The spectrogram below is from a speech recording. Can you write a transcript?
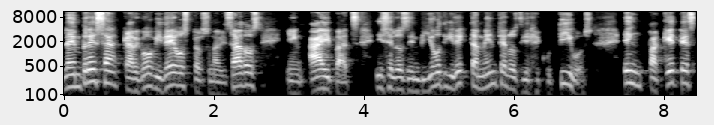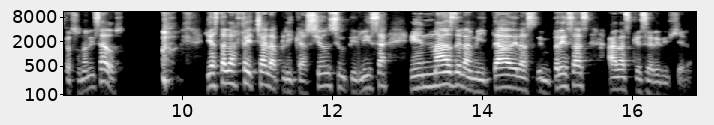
La empresa cargó videos personalizados en iPads y se los envió directamente a los ejecutivos en paquetes personalizados. Y hasta la fecha la aplicación se utiliza en más de la mitad de las empresas a las que se dirigieron.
